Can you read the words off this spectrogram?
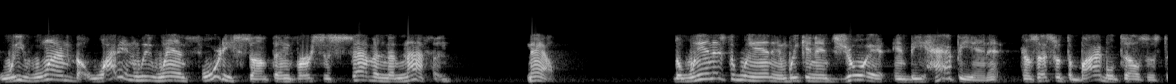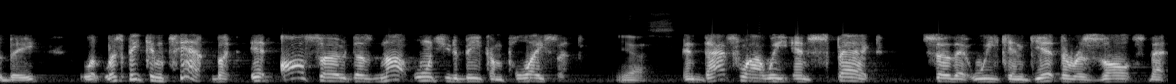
We won, but why didn't we win 40 something versus seven to nothing? Now, the win is the win, and we can enjoy it and be happy in it because that's what the Bible tells us to be. Let's be content, but it also does not want you to be complacent. Yes. And that's why we inspect so that we can get the results that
